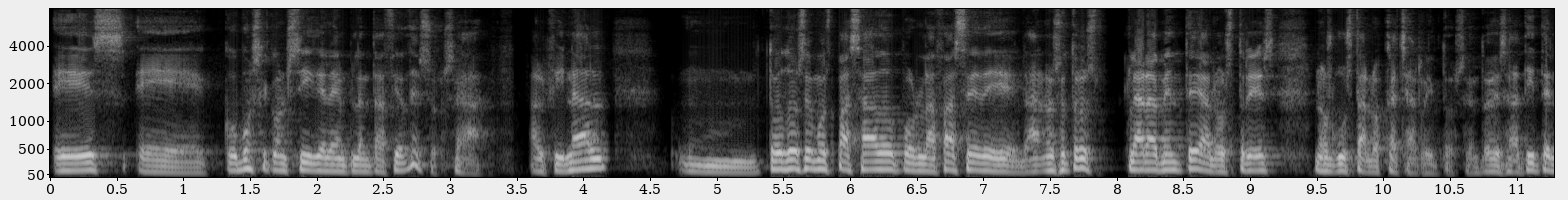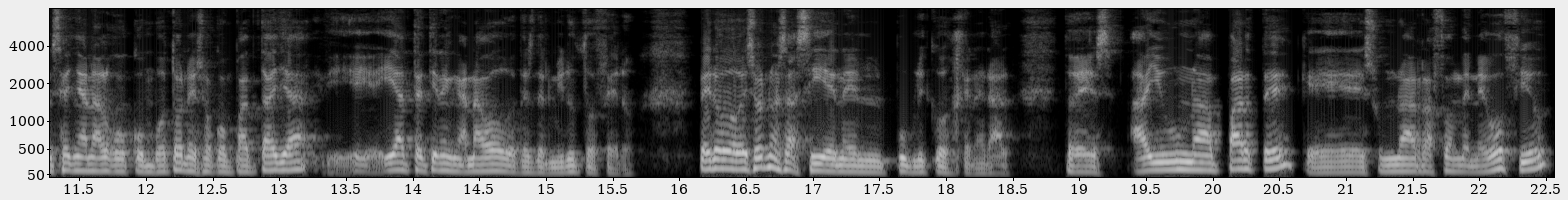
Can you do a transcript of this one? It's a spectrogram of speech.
es eh, cómo se consigue la implantación de eso. O sea, al final todos hemos pasado por la fase de... A nosotros, claramente, a los tres nos gustan los cacharritos. Entonces, a ti te enseñan algo con botones o con pantalla y ya te tienen ganado desde el minuto cero. Pero eso no es así en el público en general. Entonces, hay una parte que es una razón de negocio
